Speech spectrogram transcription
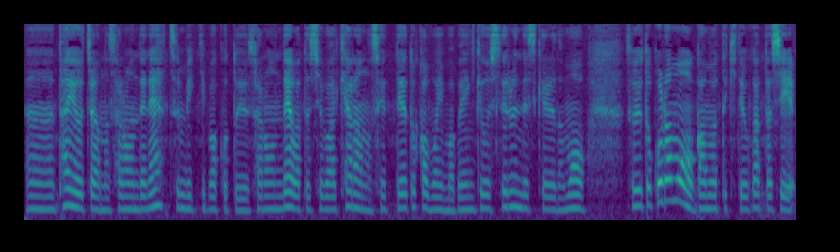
うん太陽ちゃんのサロンでね積み木箱というサロンで私はキャラの設定とかも今勉強してるんですけれどもそういうところも頑張ってきてよかったし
